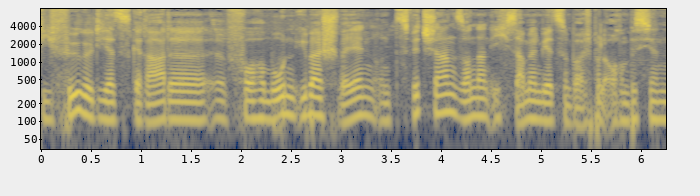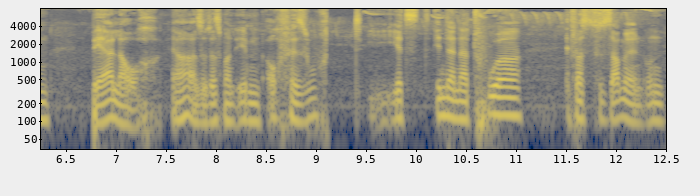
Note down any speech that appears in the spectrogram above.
die Vögel, die jetzt gerade äh, vor Hormonen überschwellen und zwitschern, sondern ich sammle mir zum Beispiel auch ein bisschen Bärlauch. Ja, also dass man eben auch versucht, jetzt in der Natur etwas zu sammeln und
